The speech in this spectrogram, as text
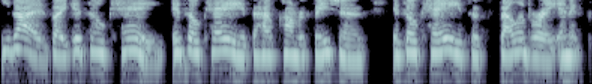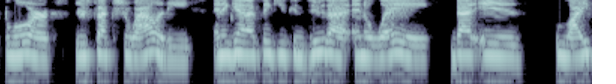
you guys, like, it's okay. It's okay to have conversations. It's okay to celebrate and explore your sexuality. And again, I think you can do that in a way that is life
